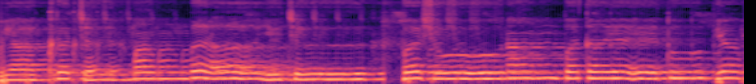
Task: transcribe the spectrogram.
व्याघ्रचर्माम्बराय च पशूनां पतये तुभ्यं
